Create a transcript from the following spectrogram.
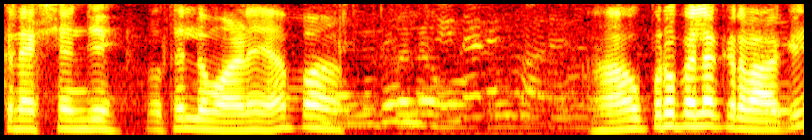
ਕਨੈਕਸ਼ਨ ਜੇ ਉੱਥੇ ਲਵਾਣੇ ਆ ਆਪਾਂ। ਹਾਂ ਉੱਪਰੋਂ ਪਹਿਲਾਂ ਕਰਵਾ ਕੇ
